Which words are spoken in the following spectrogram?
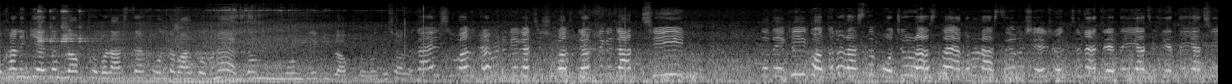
ওখানে গিয়ে একদম ব্লক করব, রাস্তায় ফোনটা বার করব হ্যাঁ একদম মন্দিরে কি ব্লক করব। তো চলো। গাই সুভাষ গ্রামে ঢুকে গেছি সুভাষ গ্রাম থেকে যাচ্ছি। তো দেখি কতটা রাস্তা, প্রচুর রাস্তা, এখনও রাস্তা এখনও শেষ হচ্ছে না, যেতেই আছি যেতেই আছি।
